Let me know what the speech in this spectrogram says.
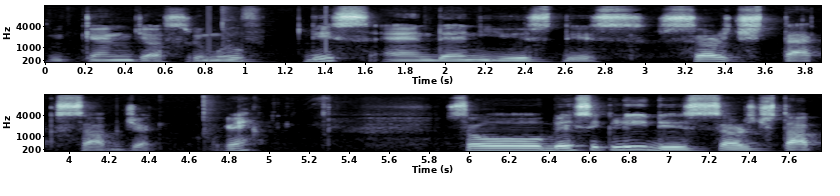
we can just remove this and then use this search text subject okay so basically this search tag,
